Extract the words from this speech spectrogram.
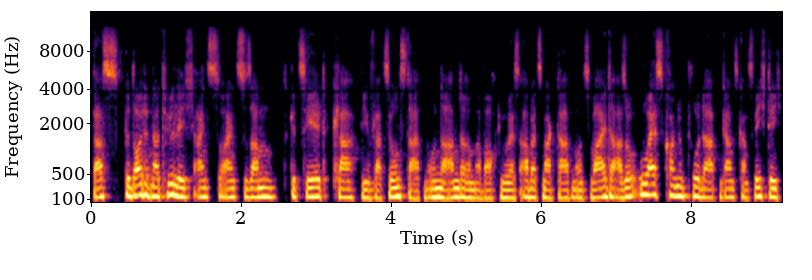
das bedeutet natürlich eins zu eins zusammengezählt, klar, die Inflationsdaten unter anderem, aber auch die US-Arbeitsmarktdaten und so weiter. Also US-Konjunkturdaten ganz, ganz wichtig.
